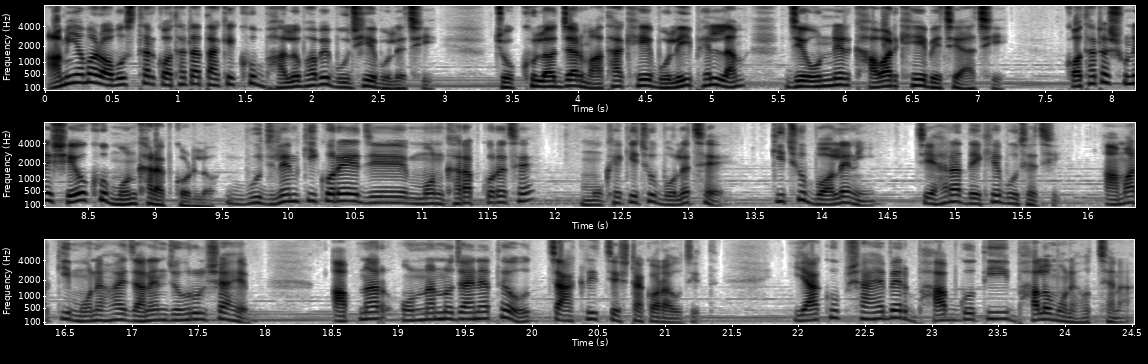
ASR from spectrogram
আমি আমার অবস্থার কথাটা তাকে খুব ভালোভাবে বুঝিয়ে বলেছি। চক্ষু লজ্জার মাথা খেয়ে বলেই ফেললাম যে অন্যের খাওয়ার খেয়ে বেঁচে আছি। কথাটা শুনে সেও খুব মন খারাপ করল। বুঝলেন কি করে যে মন খারাপ করেছে? মুখে কিছু বলেছে? কিছু বলেনি। চেহারা দেখে বুঝেছি। আমার কি মনে হয় জানেন জহুরুল সাহেব? আপনার অন্যান্য জায়গাতেও চাকরির চেষ্টা করা উচিত। ইয়াকুব সাহেবের ভাবগতি ভালো মনে হচ্ছে না।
